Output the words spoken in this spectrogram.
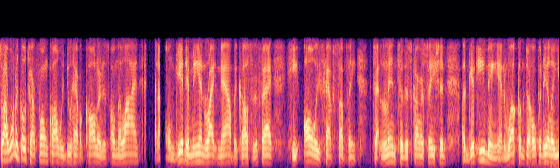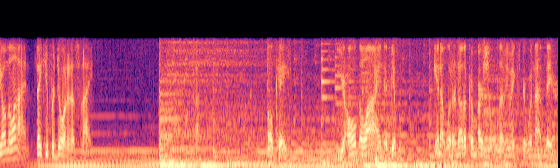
So I want to go to our phone call. We do have a caller that's on the line, and I'm going to get him in right now because of the fact he always has something to lend to this conversation. A good evening and welcome to Hope and Healing. You're on the line. Thank you for joining us tonight. Okay. You're on the line. Did we end up with another commercial? Let me make sure we're not there.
